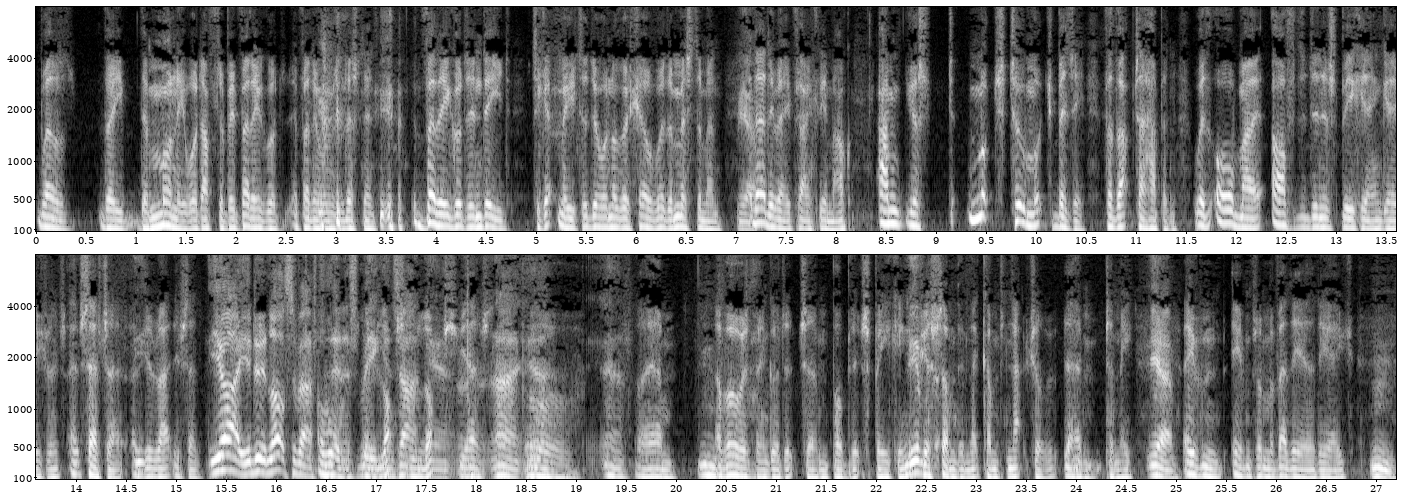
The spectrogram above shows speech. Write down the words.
Well, the the money would have to be very good if anyone's listening. Very good indeed to get me to do another show with a Mr. Man. Yeah. And anyway, frankly, Mark, I'm just much too much busy for that to happen with all my after dinner speaking engagements, etc. As you rightly said. You are, you're doing lots of after oh, dinner Oh, speaking, lots and lots, yes. Right, yeah. Oh, I am. I've always been good at um, public speaking. Yeah, It's just something that comes natural um, to me. Yeah. Even even from a very early age. Do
